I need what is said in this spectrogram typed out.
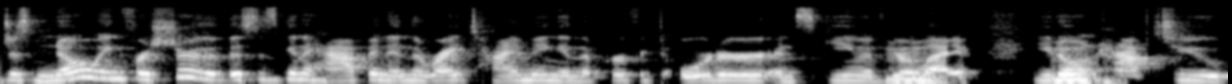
just knowing for sure that this is going to happen in the right timing in the perfect order and scheme of your mm. life you don't mm. have to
